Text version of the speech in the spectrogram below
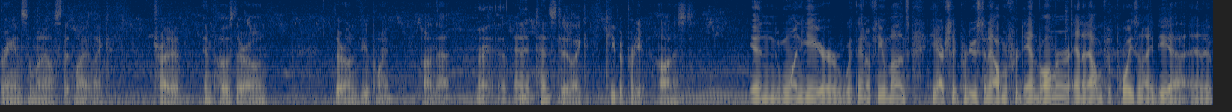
bring in someone else that might like try to impose their own their own viewpoint on that. Right. And it tends to like keep it pretty honest. In one year, within a few months, he actually produced an album for Dan Balmer and an album for Poison Idea. And if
